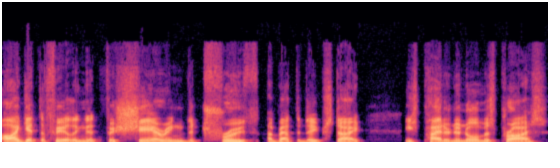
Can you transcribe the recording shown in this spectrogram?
I get the feeling that for sharing the truth about the deep state, he's paid an enormous price.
